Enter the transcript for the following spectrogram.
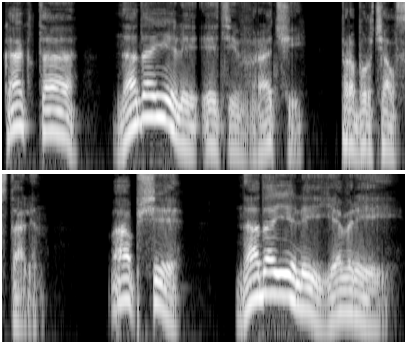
«Как-то надоели эти врачи», — пробурчал Сталин. «Вообще, надоели евреи».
